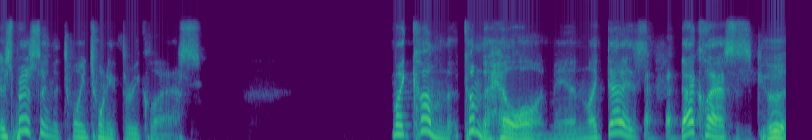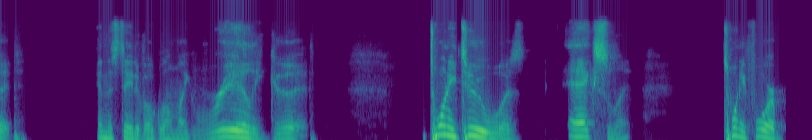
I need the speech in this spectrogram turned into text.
especially in the 2023 class. Like come come the hell on, man. Like that is that class is good in the state of Oklahoma, like really good. 22 was excellent. 24,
